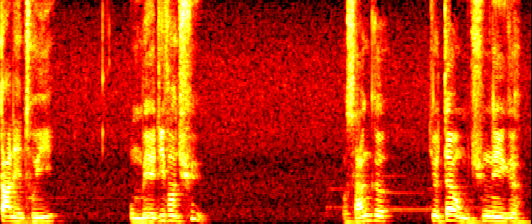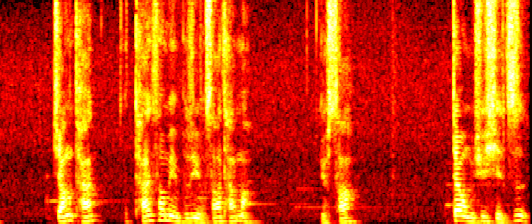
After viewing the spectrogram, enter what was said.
大年初一，我没有地方去，我三哥就带我们去那个江滩，滩上面不是有沙滩嘛，有沙，带我们去写字。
